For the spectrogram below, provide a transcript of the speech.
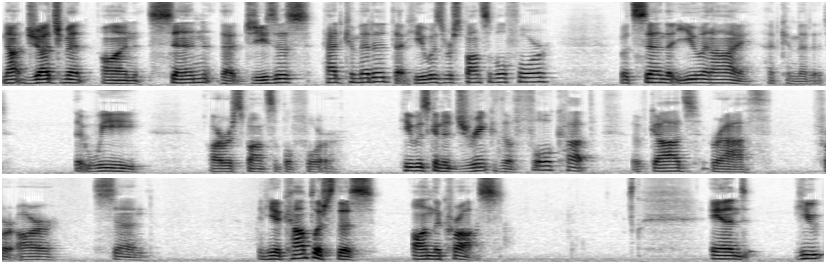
Not judgment on sin that Jesus had committed, that he was responsible for, but sin that you and I had committed that we are responsible for. He was going to drink the full cup of God's wrath for our sin. And he accomplished this on the cross. And he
